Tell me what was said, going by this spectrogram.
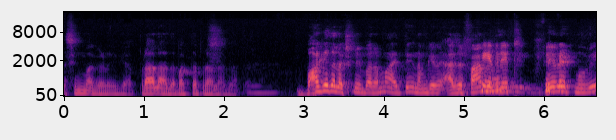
ಸಿನಿಮಾಗಳು ಈಗ ಪ್ರಹ್ಲಾದ ಭಕ್ತ ಪ್ರಹ್ಲಾದ. ಭಾಗ್ಯದ ಲಕ್ಷ್ಮೀ ಬಾರಮ್ಮ ಐ ಥಿಂಕ್ ನಮಗೆ as a family favourite movie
